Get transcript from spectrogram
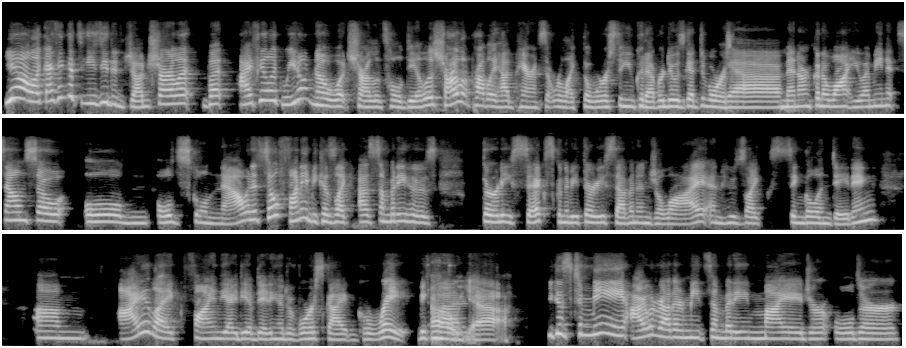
Yeah, like I think it's easy to judge Charlotte, but I feel like we don't know what Charlotte's whole deal is. Charlotte probably had parents that were like the worst thing you could ever do is get divorced. Yeah. Men aren't going to want you. I mean, it sounds so old old school now and it's so funny because like as somebody who's 36, going to be 37 in July and who's like single and dating, um I like find the idea of dating a divorce guy great because Oh, yeah. because to me, I would rather meet somebody my age or older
